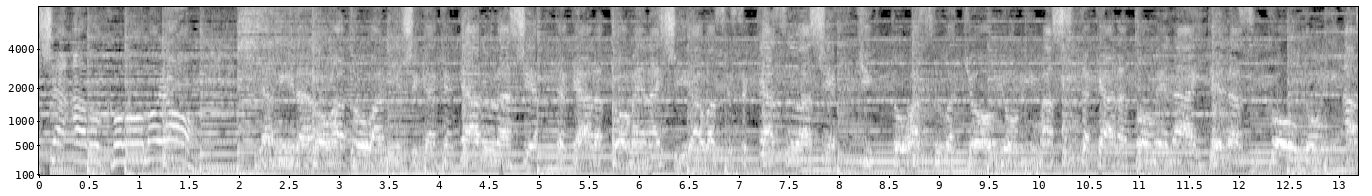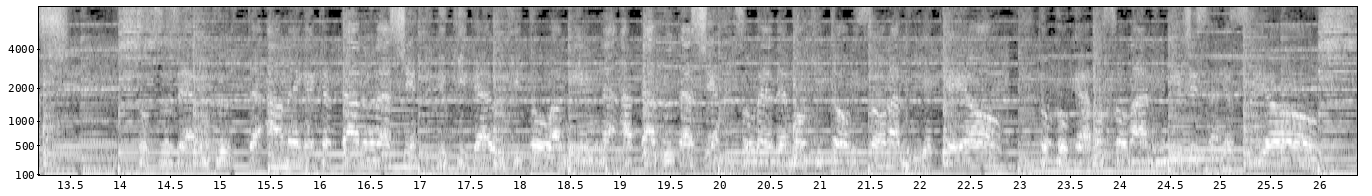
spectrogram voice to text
したあの頃のよう。涙の後は虹がかかるらしい。だから止めない幸せ探す足きっと明日は今日よりマシだから止めないで出す交互に足。突然降った雨が語るらしい。雪がう人はみんなあたふたしそれでも一人空見上げよ。うどこかの空に虹探すよ。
